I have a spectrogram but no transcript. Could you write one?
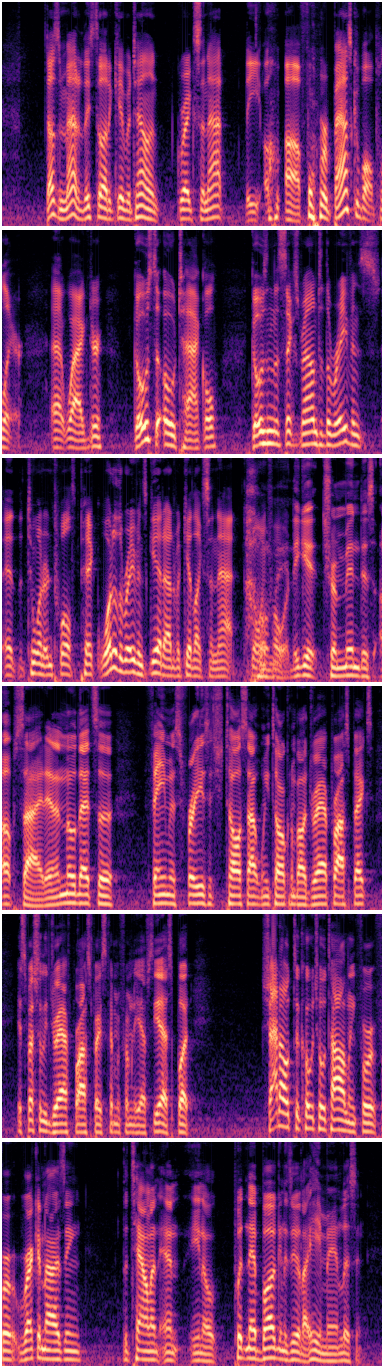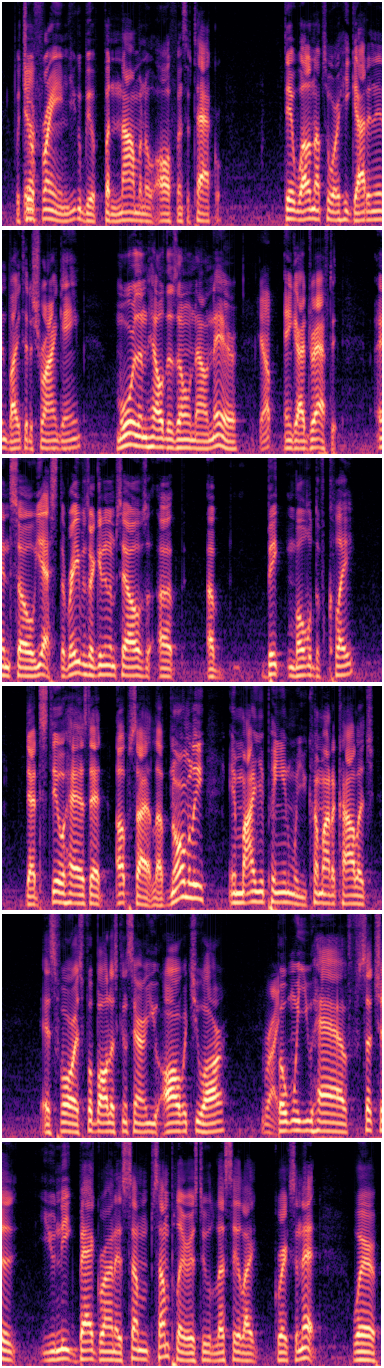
Doesn't matter. They still had a kid with talent. Greg Senat, the uh, former basketball player at Wagner, goes to O tackle, goes in the sixth round to the Ravens at the 212th pick. What do the Ravens get out of a kid like Senat going Oh, forward? They get tremendous upside. And I know that's a famous phrase that you toss out when you're talking about draft prospects, especially draft prospects coming from the FCS. But shout out to Coach Houghtaling for, for recognizing the talent and, you know, putting that bug in his ear like, hey, man, listen, with your frame, you could be a phenomenal offensive tackle. Did well enough to where he got an invite to the Shrine game, more than held his own down there Yep. and got drafted. And so, yes, the Ravens are getting themselves a, a big mold of clay that still has that upside left. Normally, in my opinion, when you come out of college, as far as football is concerned, you are what you are. Right. But when you have such a unique background as some some players do, let's say like Greg Senat, where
